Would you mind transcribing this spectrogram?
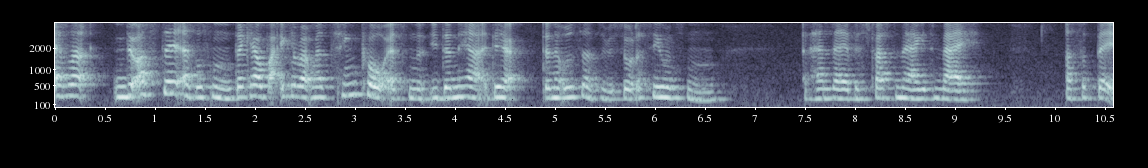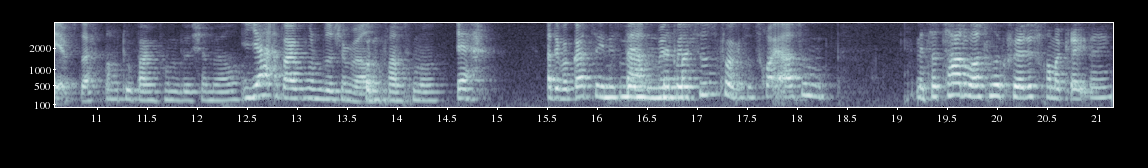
Altså, men det er også det, altså sådan, der kan jeg jo bare ikke lade være med at tænke på, at sådan, i den her, det her, den her udsendelse, vi så, der siger hun sådan, at han lagde vist første mærke til mig, og så bagefter. Oh, du er bange for, at hun blev charmeret. Jeg er bange for, at hun blev På charmeret. den franske måde. Ja. Og det var godt til hende i starten, men, Men- men, på et tidspunkt, så tror jeg også, hun... Men så tager du også noget credit fra Margrethe, ikke?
